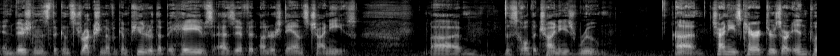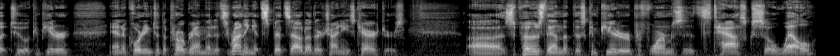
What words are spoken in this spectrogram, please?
envisions the construction of a computer that behaves as if it understands Chinese. Um, this is called the Chinese room. uh, Chinese characters are input to a computer, and according to the program that it's running, it spits out other Chinese characters. Uh, suppose then that this computer performs its task so well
